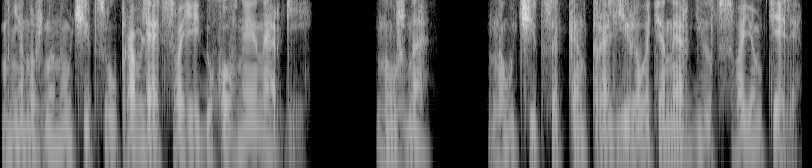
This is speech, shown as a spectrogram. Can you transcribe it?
Мне нужно научиться управлять своей духовной энергией. Нужно научиться контролировать энергию в своем теле.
